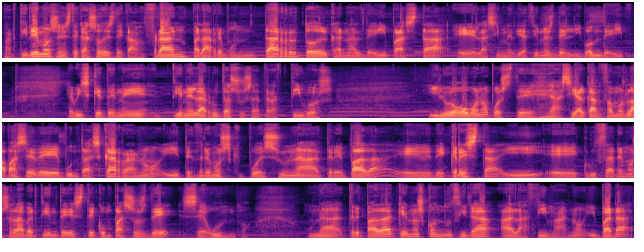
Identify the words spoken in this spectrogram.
Partiremos en este caso desde Canfrán para remontar todo el canal de Ip hasta eh, las inmediaciones del Libón de Ip. Ya veis que tiene, tiene la ruta sus atractivos. Y luego, bueno, pues así alcanzamos la base de Punta Escarra, ¿no? Y tendremos pues una trepada eh, de cresta y eh, cruzaremos a la vertiente este con pasos de segundo. Una trepada que nos conducirá a la cima, ¿no? Y para,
